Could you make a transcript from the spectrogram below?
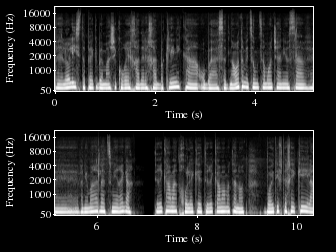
ולא להסתפק במה שקורה אחד על אחד בקליניקה או בסדנאות המצומצמות שאני עושה, ו... ואני אומרת לעצמי, רגע, תראי כמה את חולקת, תראי כמה מתנות, בואי תפתחי קהילה.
